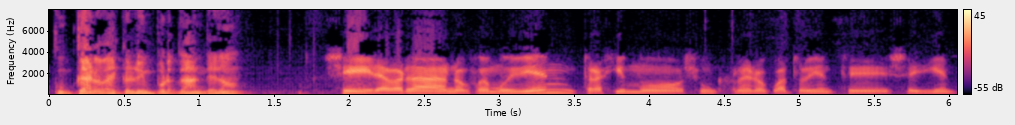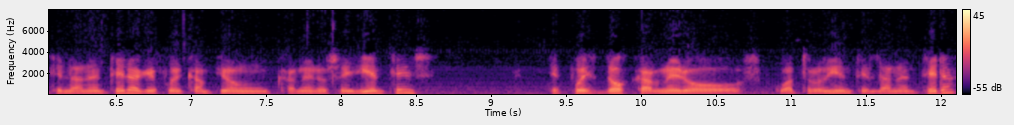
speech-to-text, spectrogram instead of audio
cucardas, que es lo importante, ¿no? Sí, la verdad nos fue muy bien. Trajimos un carnero cuatro dientes, seis dientes en la entera, que fue el campeón carnero seis dientes. Después dos carneros cuatro dientes en la entera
